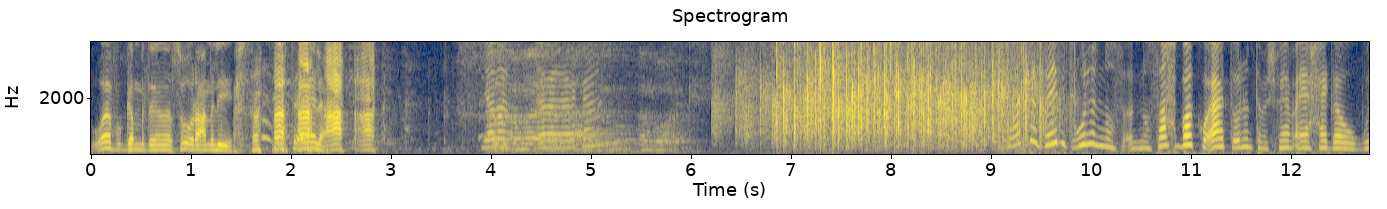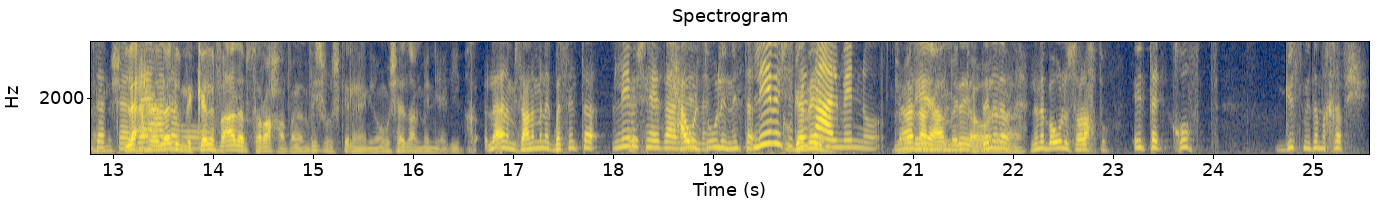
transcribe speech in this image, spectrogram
واقف جنب الديناصور أعمل إيه؟ رحت قالع يلا يلا نرجع هو انت إزاي بتقول انه انه صاحبك وقاعد تقول له انت مش فاهم اي حاجة ووجودك مش- زي لا إحنا دلوقتي؟ بنتكلم في قعدة بصراحة فمفيش مشكلة يعني هو مش هيزعل مني أكيد. لا أنا مش زعلان منك بس أنت ليه مش هيزعل حاول منك؟ تقول إن أنت ليه مش. هتزعل منه؟ لا إيه يا منه عم أنت ده اللي أنا اللي أنا بقوله صراحته. أنت خفت الجسم ده ما خافش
